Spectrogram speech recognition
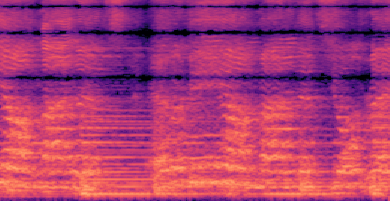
On my lips, ever be on my lips.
